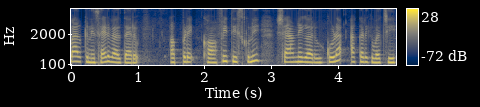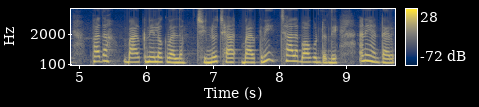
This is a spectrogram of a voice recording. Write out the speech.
బాల్కనీ సైడ్ వెళ్తారు. అప్పుడే కాఫీ తీసుకుని శ్రావణి గారు కూడా అక్కడికి వచ్చి పద బాల్కనీలోకి వెళ్దాం. చిన్ను చా బాల్కనీ చాలా బాగుంటుంది అని అంటారు.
